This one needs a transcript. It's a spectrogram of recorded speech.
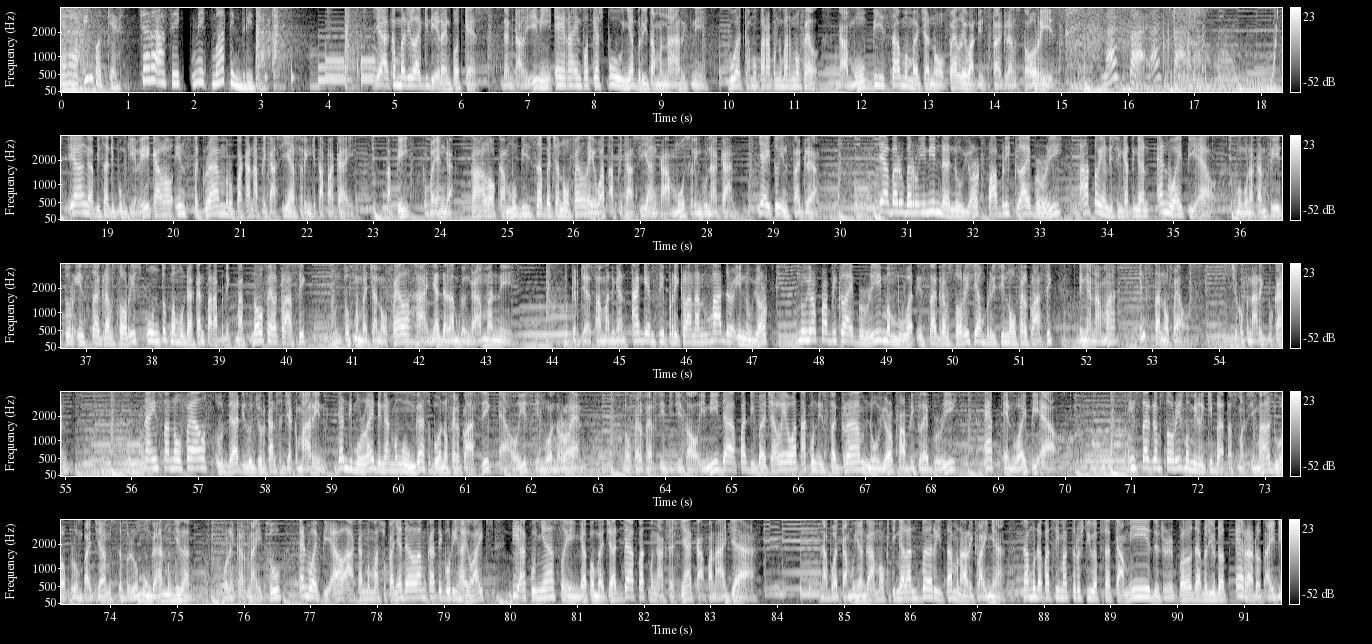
Era In Podcast, cara asik nikmatin berita. Ya, kembali lagi di Erain Podcast. Dan kali ini Erain Podcast punya berita menarik nih. Buat kamu para penggemar novel, kamu bisa membaca novel lewat Instagram Stories. Lifestyle. Ya, nggak bisa dipungkiri kalau Instagram merupakan aplikasi yang sering kita pakai. Tapi, kebayang nggak kalau kamu bisa baca novel lewat aplikasi yang kamu sering gunakan, yaitu Instagram. Ya, baru-baru ini The New York Public Library atau yang disingkat dengan NYPL menggunakan fitur Instagram Stories untuk memudahkan para penikmat novel klasik untuk membaca novel hanya dalam genggaman nih. Bekerja sama dengan agensi periklanan Mother in New York, New York Public Library membuat Instagram Stories yang berisi novel klasik dengan nama Insta Novels. Cukup menarik bukan? Nah, Insta Novels udah diluncurkan sejak kemarin dan dimulai dengan mengunggah sebuah novel klasik Alice in Wonderland. Novel versi digital ini dapat dibaca lewat akun Instagram New York Public Library at NYPL. Instagram Stories memiliki batas maksimal 24 jam sebelum unggahan menghilang. Oleh karena itu, NYPL akan memasukkannya dalam kategori highlights di akunnya sehingga pembaca dapat mengaksesnya kapan aja. Nah buat kamu yang gak mau ketinggalan berita menarik lainnya, kamu dapat simak terus di website kami www.era.id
